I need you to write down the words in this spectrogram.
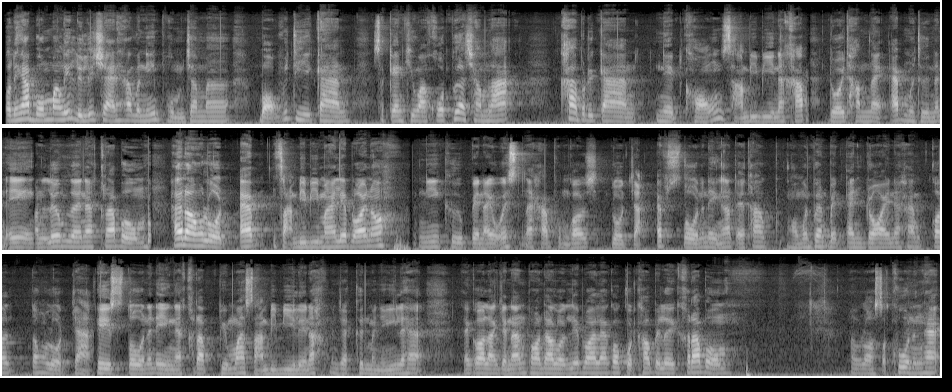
สวัสดีครับ ผมบางลิศหรือลิชแชร์นะครับ วันนี้ผมจะมาบอกวิธีการสแกน QR code เพื่อชำระค่าบริการเน็ตของ 3BB นะครับ โดยทำในแอปมือถือนั่นเอง มันเริ่มเลยนะครับผม ให้เราโหลดแอป 3BB มาเรียบร้อยเนาะนี่คือเป็น iOS นะครับ ผมก็โหลดจาก App Store นั่นเองครับ แต่ถ้าของเพื่อนๆเป็น Android นะครับ ก็ต้องโหลดจาก Play Store นั่นเองนะครับ พิมพ์ว่า 3BB เลยนะ มันจะขึ้นมาอย่างนี้เลยฮะ แล้วก็หลังจากนั้นพอดาวน์โหลดเรียบร้อยแล้วก็กดเข้าไปเลยครับผม เรารอสักครู่หนึ่งฮะ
